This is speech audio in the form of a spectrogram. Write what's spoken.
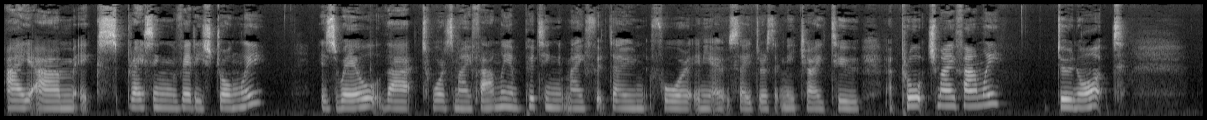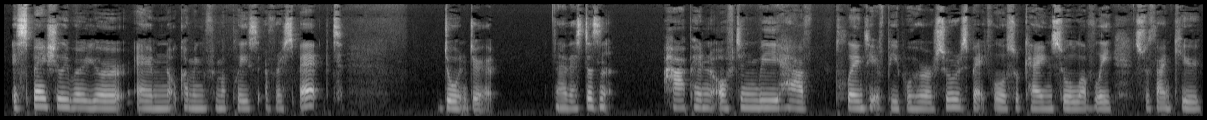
I am expressing very strongly as well that towards my family I'm putting my foot down for any outsiders that may try to approach my family. Do not, especially where you're um, not coming from a place of respect. Don't do it. Now, this doesn't happen often. We have plenty of people who are so respectful, so kind, so lovely. So, thank you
